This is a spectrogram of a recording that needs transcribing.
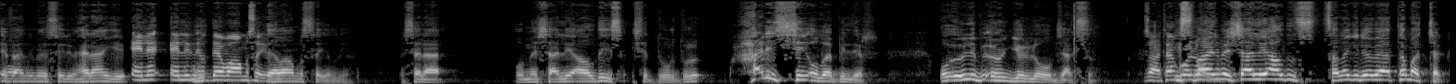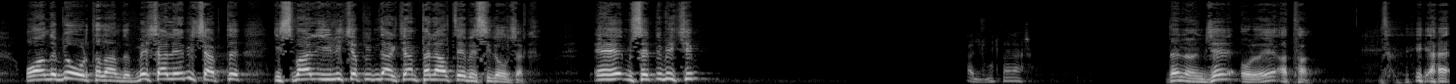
efendime söyleyeyim herhangi ele, elinin devamı sayılır. devamı sayılıyor. Mesela o meşaleyi aldıysa işte durdurur. Her şey olabilir. O öyle bir öngörülü olacaksın. Zaten İsmail meşaleyi aldı sana geliyor veya tam atacak. O anda bir ortalandı. Meşaleye bir çarptı. İsmail iyilik yapayım derken penaltıya vesile olacak. E müsebbibi kim? Halil Umut Beler. Den önce oraya atan. Yani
